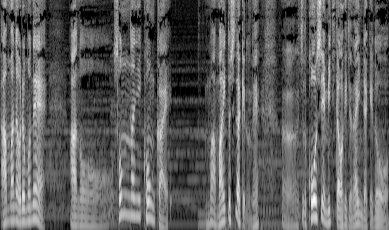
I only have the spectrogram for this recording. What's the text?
あんまね、俺もね、あのー、そんなに今回、まあ毎年だけどね、うん、ちょっと甲子園見てたわけじゃないんだけど、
